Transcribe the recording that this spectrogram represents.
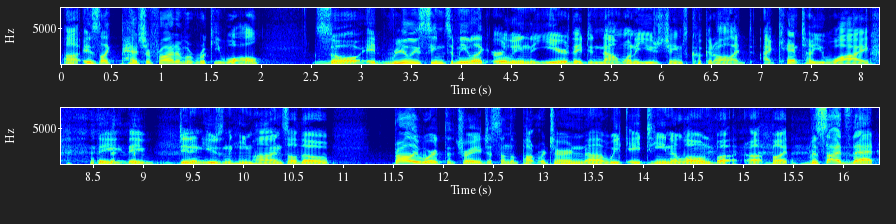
uh, is like petrified of a rookie wall. So it really seemed to me like early in the year they did not want to use James Cook at all. I, I can't tell you why they they didn't use Nyheim Hines, although probably worth the trade just on the punt return uh, week 18 alone. But uh, but besides that,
